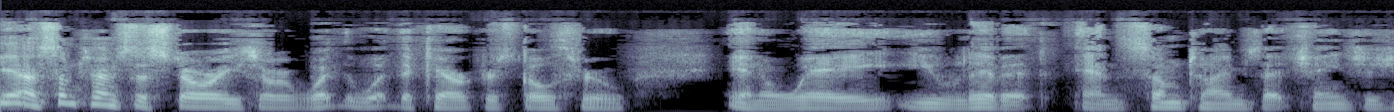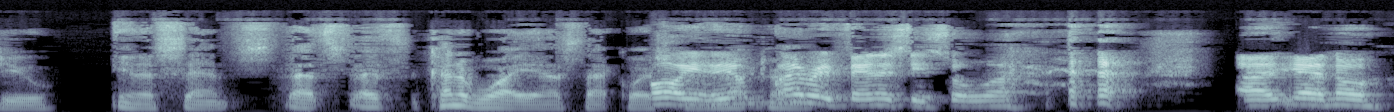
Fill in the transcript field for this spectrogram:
Yeah, sometimes the stories or what what the characters go through, in a way you live it, and sometimes that changes you in a sense. That's that's kind of why I asked that question. Oh yeah, yeah. I write fantasy, so uh, uh, yeah, no,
